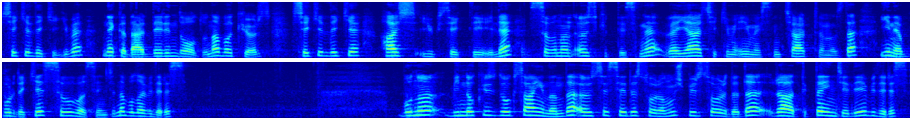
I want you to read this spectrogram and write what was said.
şekildeki gibi ne kadar derinde olduğuna bakıyoruz. Şekildeki H yüksekliği ile sıvının öz kütlesini ve yer çekimi ivmesini çarptığımızda yine buradaki sıvı basıncını bulabiliriz. Bunu 1990 yılında ÖSS'de sorulmuş bir soruda da rahatlıkla inceleyebiliriz.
